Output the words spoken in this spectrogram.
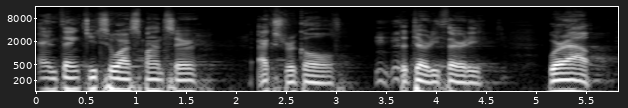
And thank you to our sponsor, Extra Gold, the Dirty 30. We're out.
